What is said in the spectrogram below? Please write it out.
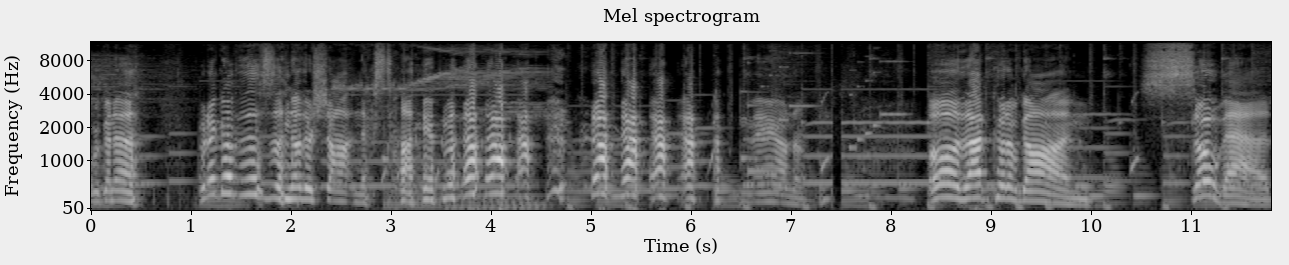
We're gonna- we're gonna go give this another shot next time. Man. Oh, that could have gone so bad.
